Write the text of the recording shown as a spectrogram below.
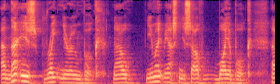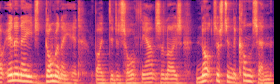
and that is writing your own book. Now, you might be asking yourself, why a book? Now, in an age dominated by digital, the answer lies not just in the content,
